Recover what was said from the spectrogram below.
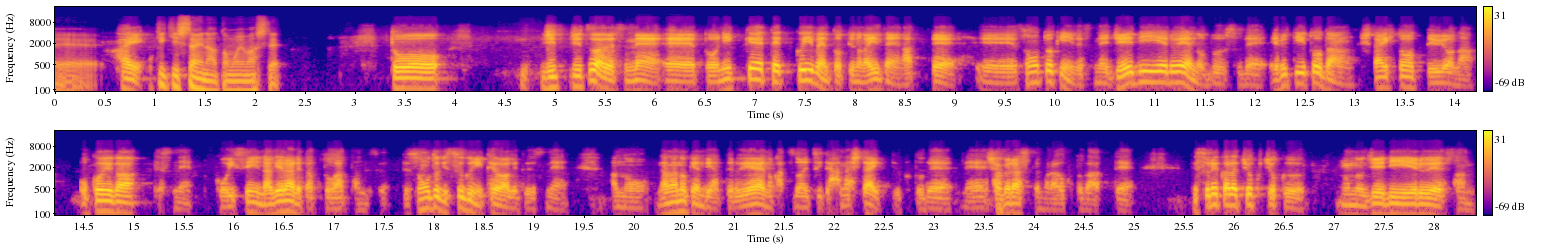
えーはい、お聞きしたいなと思いまして。と、じ実はですね、えっ、ー、と、日経テックイベントっていうのが以前あって、えー、その時にですね、JDLA のブースで LT 登壇したい人っていうようなお声がですね、こう一斉に投げられたことがあったんですよ。で、その時すぐに手を挙げてですね、あの、長野県でやってる AI の活動について話したいっていうことで、ね、喋らせてもらうことがあって、で、それからちょくちょく、あの、JDLA さん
